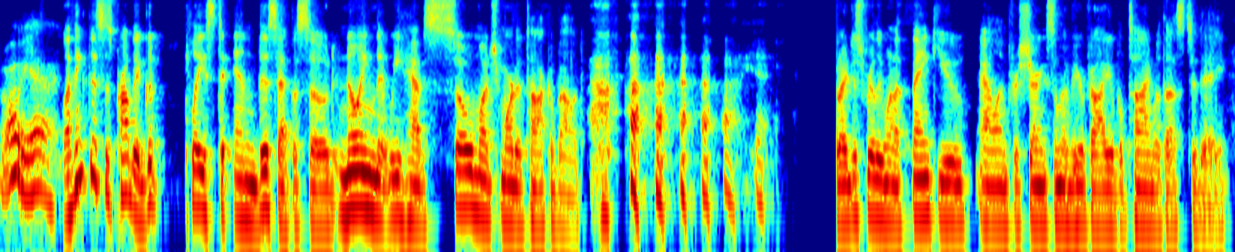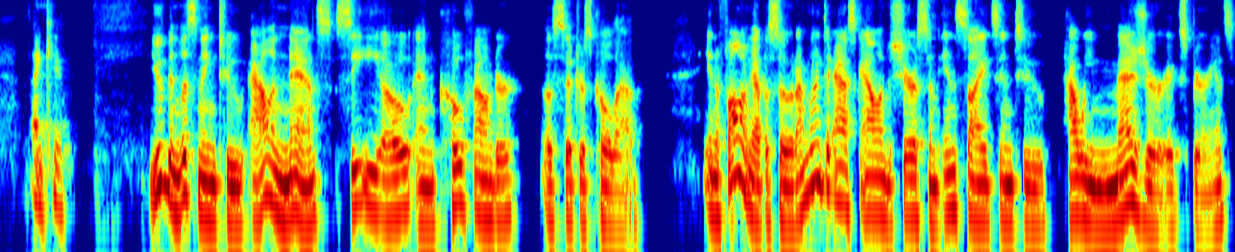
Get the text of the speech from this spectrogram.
Oh, yeah. Well, I think this is probably a good place to end this episode, knowing that we have so much more to talk about. yeah. But I just really want to thank you, Alan, for sharing some of your valuable time with us today. Thank you. You've been listening to Alan Nance, CEO and co founder of Citrus Collab. In a following episode, I'm going to ask Alan to share some insights into how we measure experience.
